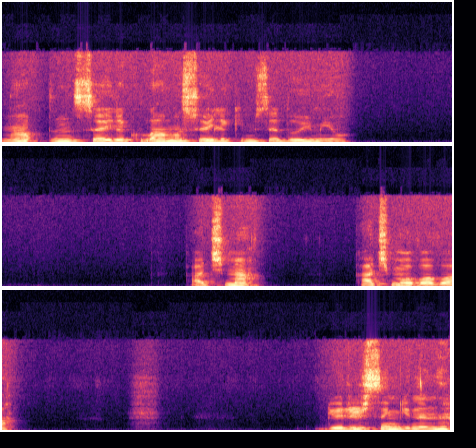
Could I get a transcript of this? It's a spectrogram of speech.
Ne yaptın? Söyle kulağıma söyle kimse duymuyor. Kaçma. Kaçma baba. Görürsün gününü.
